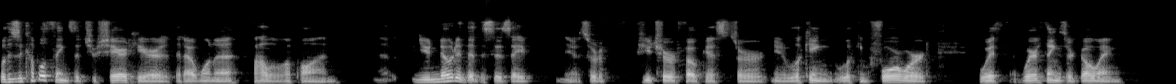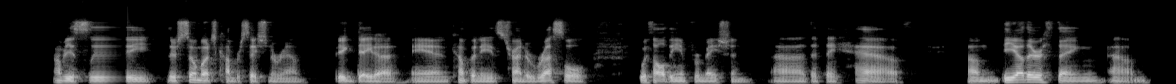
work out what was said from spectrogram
Well there's a couple of things that you shared here that i want to follow up on. You noted that this is a you know sort of future focused or you know looking looking forward with where things are going obviously there's so much conversation around big data and companies trying to wrestle with all the information uh, that they have. Um, the other thing um,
